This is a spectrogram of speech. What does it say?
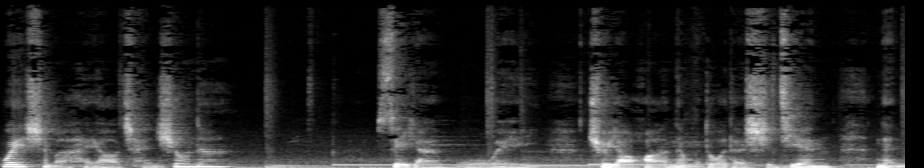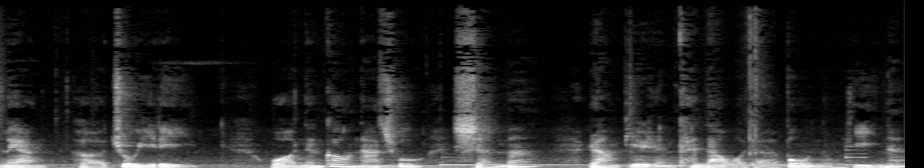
为什么还要禅修呢？虽然无为，却要花那么多的时间、能量和注意力，我能够拿出什么让别人看到我的不努力呢？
